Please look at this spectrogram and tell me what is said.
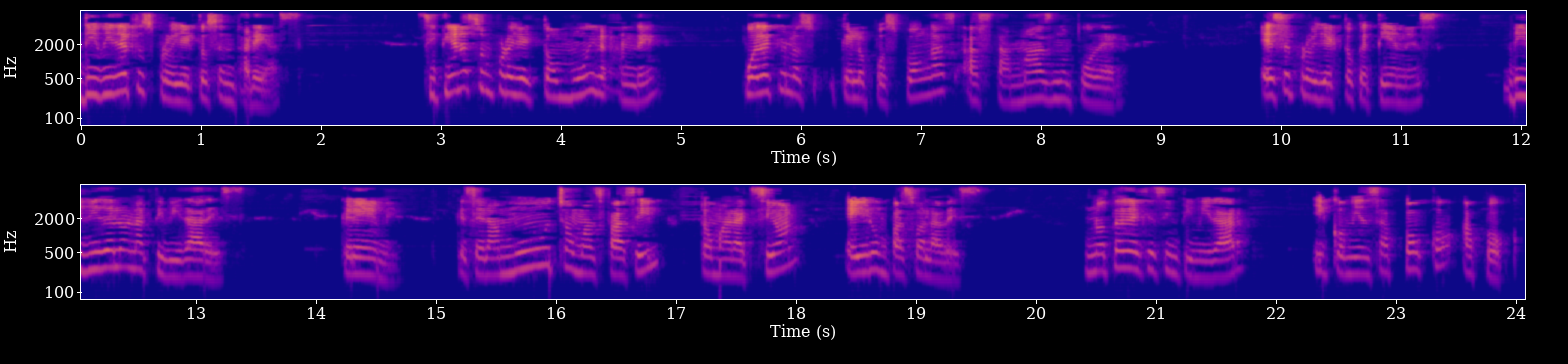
Divide tus proyectos en tareas. Si tienes un proyecto muy grande, puede que, que, lo pospongas hasta más no poder. Ese proyecto que tienes, divídelo en actividades. Créeme que será mucho más fácil tomar acción e ir un paso a la vez. No te dejes intimidar y comienza poco a poco.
